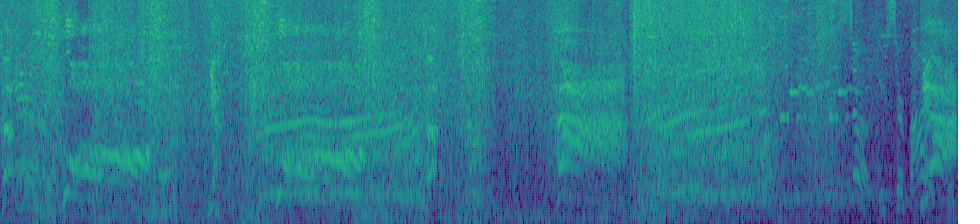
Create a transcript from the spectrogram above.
So you survived, yeah!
